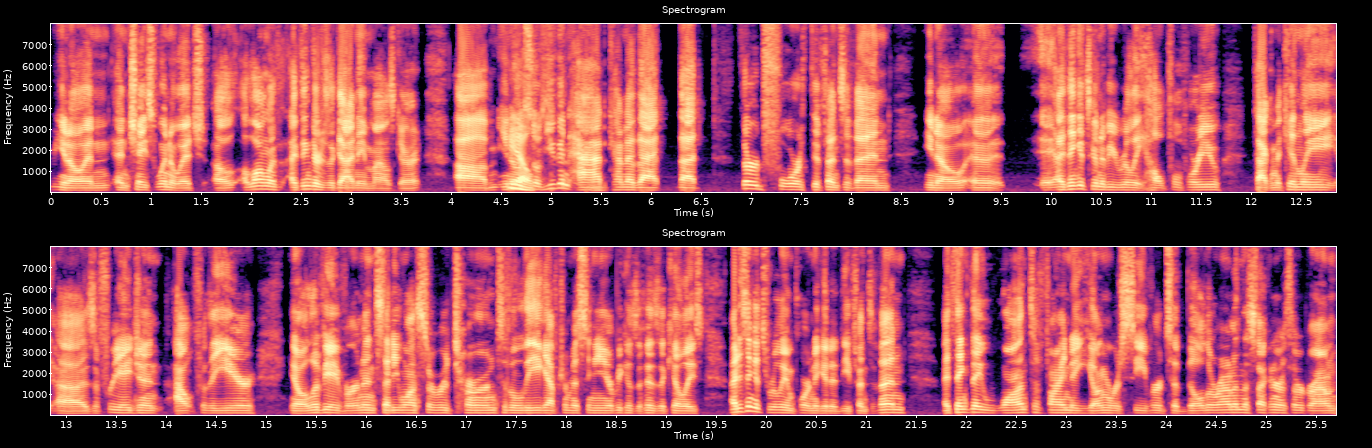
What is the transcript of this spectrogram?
you know, and, and Chase Winovich, uh, along with, I think there's a guy named Myles Garrett. Um, you know, so if you can add kind of that, that third, fourth defensive end, you know, uh, I think it's going to be really helpful for you. Takk McKinley uh, is a free agent out for the year. You know, Olivier Vernon said he wants to return to the league after missing a year because of his Achilles. I just think it's really important to get a defensive end. I think they want to find a young receiver to build around in the second or third round,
